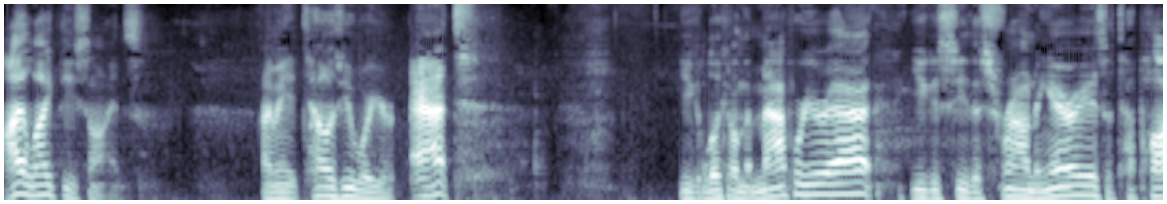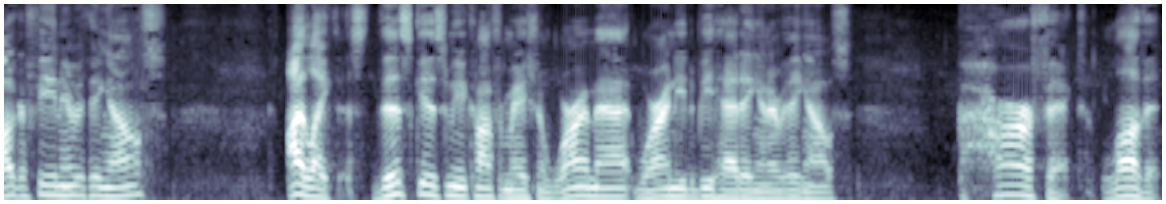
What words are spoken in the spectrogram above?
I like these signs. I mean, it tells you where you're at. You can look on the map where you're at. You can see the surrounding areas, the topography and everything else. I like this. This gives me a confirmation of where I'm at, where I need to be heading and everything else. Perfect. Love it.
